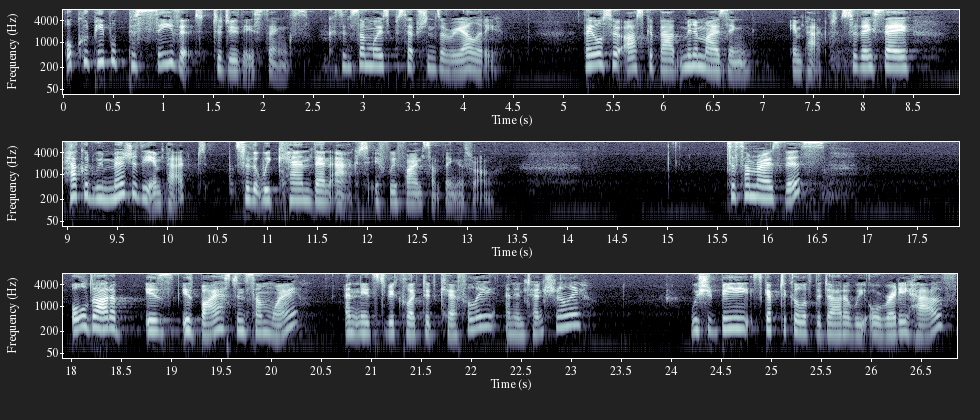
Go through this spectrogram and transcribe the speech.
Or could people perceive it to do these things? Because in some ways, perceptions are reality. They also ask about minimizing impact. So they say, how could we measure the impact so that we can then act if we find something is wrong? To summarize this, all data is, is biased in some way and needs to be collected carefully and intentionally. We should be skeptical of the data we already have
